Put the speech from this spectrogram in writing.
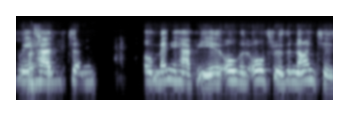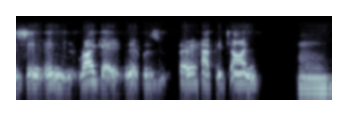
We That's had um, oh many happy years all the all through the nineties in in Reigate, and it was a very happy time Mm.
